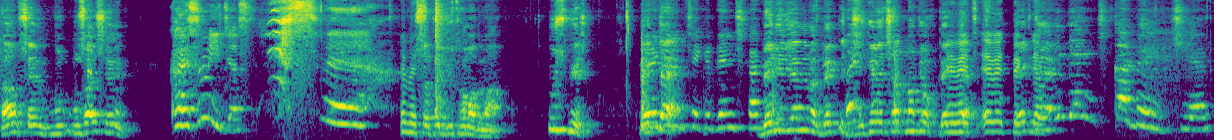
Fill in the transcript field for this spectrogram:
Tamam sen bu, bu sayı senin. Kayısı mı yiyeceğiz? Yes be. Bu Evet. sefer yutamadım ha. 3-1. Bekle. Bekle. Çekirdeğini çıkart. Beni ilgilendirmez. Bekle. Çekirdeği çarpmak yok. Bekle. Evet, evet, bekle. ben çıkar benim için.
